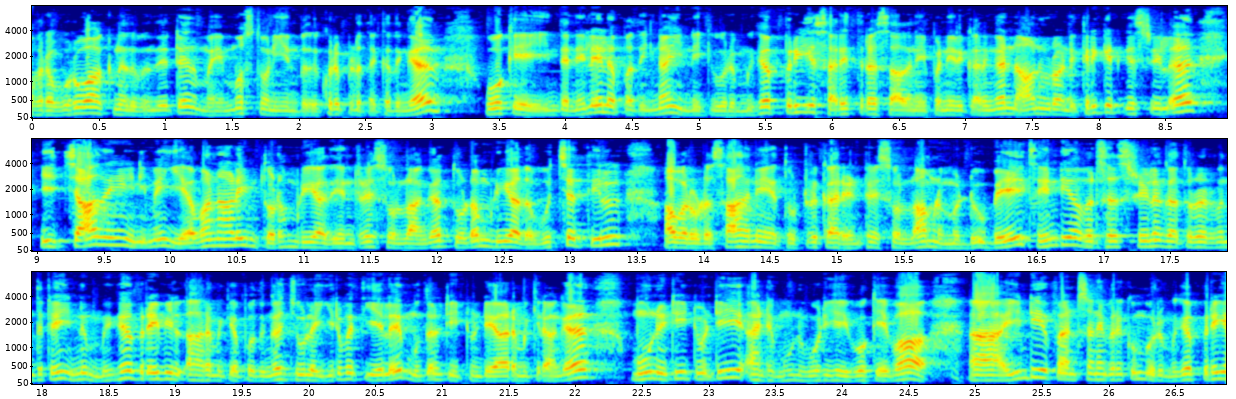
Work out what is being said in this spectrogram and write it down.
அவரை உருவாக்குனது வந்துட்டு நம்ம எம்எஸ் தோனி என்பது குறிப்பிடத்தக்கதுங்க. ஓகே இந்த நிலையில் பார்த்தீங்கன்னா இன்றைக்கி ஒரு மிகப்பெரிய சரித்திர சாதனை பண்ணியிருக்காருங்க. நானூறு ஆண்டு கிரிக்கெட் ஹிஸ்ட்ரியில் இச்சாதனையை இனிமேல் எவனாலையும் தொட முடியாது என்றே சொல்லாங்க. தொட முடியாத உச்சத்தில் அவரோட சாதனையை தொற்றிருக்கார் என்றே சொல்லலாம் நம்ம டூபே இந்தியா வர்சஸ் ஸ்ரீலங்கா தொடர் வந்துட்டு இன்னும் மிக விரைவில் ஆரம்பிக்க போதுங்க ஜூலை இருபத்தி ஏழு முதல் டி டுவெண்ட்டி ஆரம்பிக்கிறாங்க. மூணு டி டுவெண்ட்டி அண்ட் மூணு ஓடிஐ ஓகேவா? இந்திய ஃபேன்ஸ் அனைவருக்கும் ஒரு மிகப்பெரிய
